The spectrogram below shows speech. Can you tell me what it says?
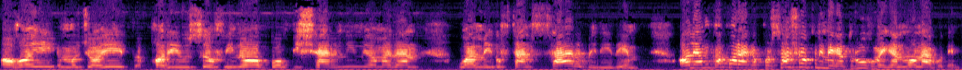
آقای مجاهد قاری یوسف اینا با بیشرمی می آمدن و می گفتن سر بریدیم. حالا هم گفت اگر پرسان شو کنیم میگه دروغ میگن ما نبودیم.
